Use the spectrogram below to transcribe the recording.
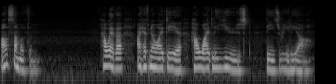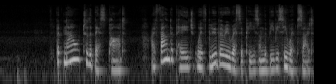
are some of them. However, I have no idea how widely used these really are. But now to the best part. I found a page with blueberry recipes on the BBC website,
